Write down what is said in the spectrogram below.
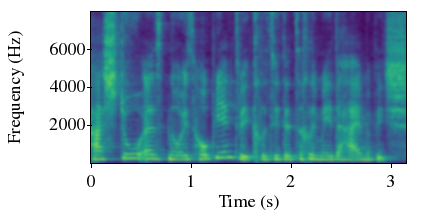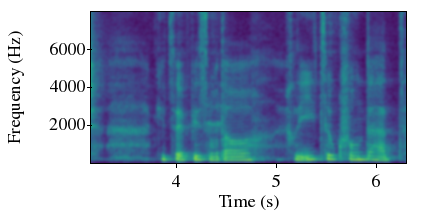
Hast du ein neues Hobby entwickelt, seit du jetzt ein bisschen mehr daheim bist? Gibt es etwas, das da ein bisschen Einzug gefunden hat?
